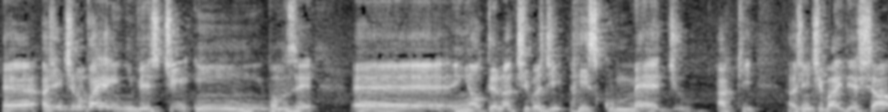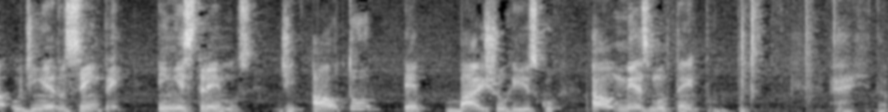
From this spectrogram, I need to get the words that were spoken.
é, a gente não vai investir em, vamos dizer, é, em alternativas de risco médio aqui. A gente vai deixar o dinheiro sempre em extremos de alto e baixo risco ao mesmo tempo. Ai, tá,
